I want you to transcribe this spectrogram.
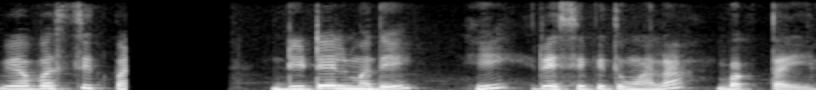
व्यवस्थितपणे डिटेलमध्ये ही रेसिपी तुम्हाला बघता येईल.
